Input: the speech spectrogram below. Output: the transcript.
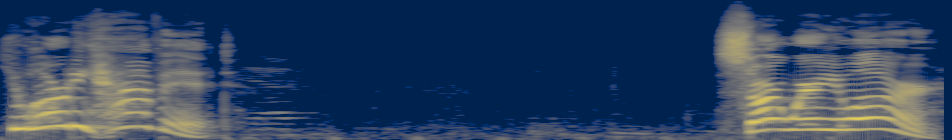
You already have it. Start where you are.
